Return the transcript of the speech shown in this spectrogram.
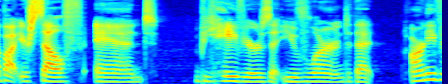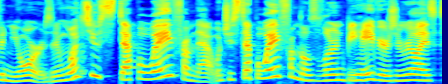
about yourself and behaviors that you've learned that aren't even yours. And once you step away from that, once you step away from those learned behaviors and realize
